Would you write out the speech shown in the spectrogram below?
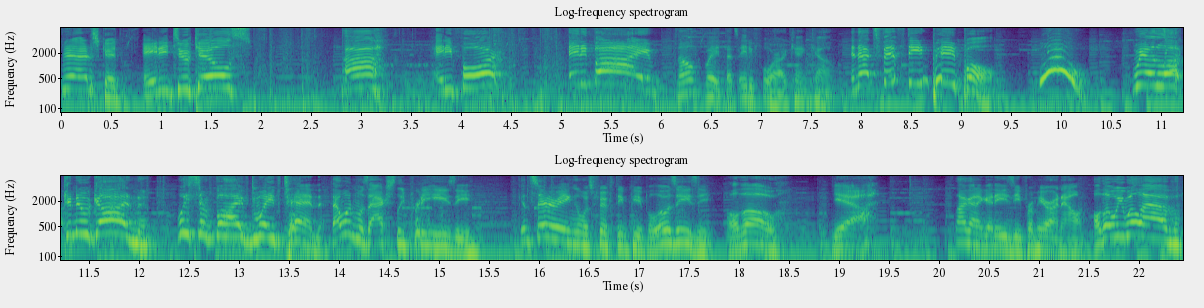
Yeah, it's good. 82 kills. Ah, 84. 85! No, wait, that's 84. I can't count. And that's 15 people! Woo! We unlock a new gun! We survived wave 10. That one was actually pretty easy. Considering it was 15 people, it was easy. Although, yeah, it's not gonna get easy from here on out. Although we will have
